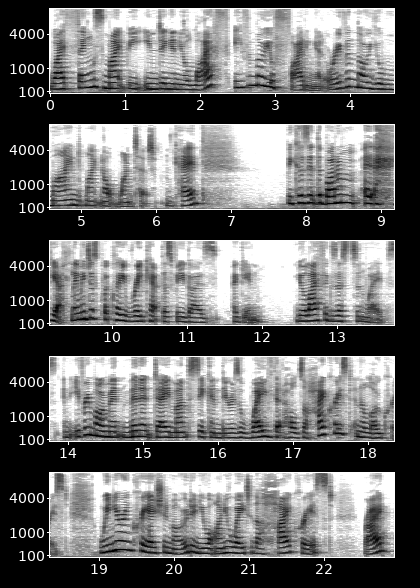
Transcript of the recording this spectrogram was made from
why things might be ending in your life, even though you're fighting it, or even though your mind might not want it. Okay. Because at the bottom, uh, yeah, let me just quickly recap this for you guys again. Your life exists in waves. In every moment, minute, day, month, second, there is a wave that holds a high crest and a low crest. When you're in creation mode and you're on your way to the high crest, right?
